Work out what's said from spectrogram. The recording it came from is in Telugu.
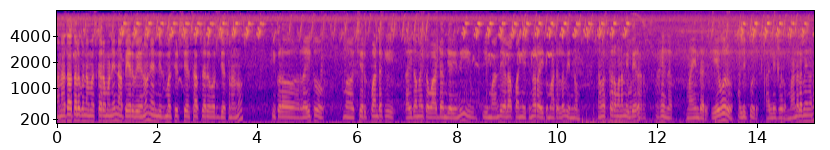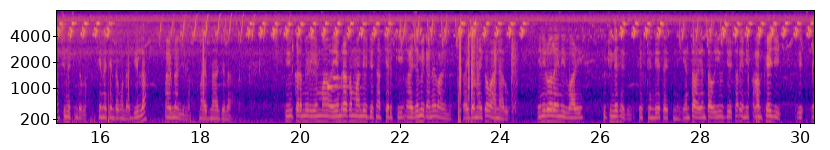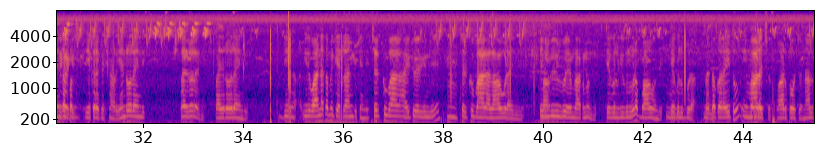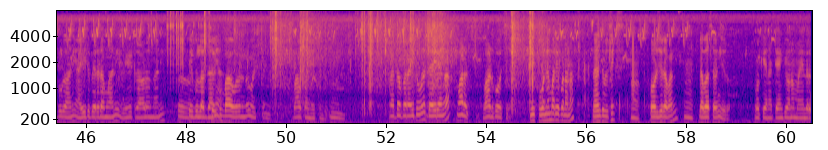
అన్నదాతలకు నమస్కారం అండి. నా పేరు వేణు. నేను Nirmal seed sales officer work చేస్తున్నాను. ఇక్కడ రైతు మా చెరుకు పంటకి ఐదమైక వాడడం జరిగింది. ఈ- మందు ఎలా పనిచేసిందో రైతు మాటల్లో విన్నాం. నమస్కారం అన్న మీ పేరు? మహేందర్. మహేందర్. ఏ ఊరు? అల్లిపూర్. అల్లిపూర్. మండలం ఏదన్నా? చిన్న చింతకు చిన్న చింతకుంట జిల్లా? మహబూబ్నగర్ జిల్లా. మహబూబ్నగర్ జిల్లా. ఇక్కడ మీరు ఏం ఏం రకం మందు యూజ్ చేసినారు చెరుకుకి? వైజమిక్ అనేది వాడిన ఐదమైక వాడినారు. ఎన్ని రోజులు అయింది ఇది వాడి? ఫిఫ్టీన్ డేస్ అవుతుంది ఫిఫ్టీన్ డేస్ అవుతుంది ఎంత ఎంత యూజ్ చేసినారు? ఎన్ని హాఫ్ కేజీ. ఎంత ఎకరాకి ఇచ్చినారు? ఎన్ని రోజులు అయింది పది రోజులు అయింది పది రోజులు అయింది ఇది వాడినాక మీకు ఎట్లా అనిపించింది? చెరుకు బాగా హైట్ పెరిగింది. చెరుకు బాగా లావు కూడా అయింది. తెగులు గిగులు కూడా ఏం రాకుండా ఉంది. తెగులు గిగులు కూడా బాగుంది. తెగులు కూడా. ప్రతి ఒక్క రైతు వాడచ్చు. వాడుకోవచ్చు. నలుపు కానీ హైట్ పెరగడం కానీ వెయిట్ రావడం కానీ తెగుళ్ళకి కానీ బాగా బాగా పనిచేస్తుంది ప్రతి ఒక్క రైతు కూడా ధైర్యంగా వాడచ్చు. వాడుకోవచ్చు. మీ ఫోన్ నెంబర్ చెప్పండి అన్న. Nine triple six four zero one double seven zero. Okay అన్న థ్యాంక్ యూ అన్న మహేంద్ర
